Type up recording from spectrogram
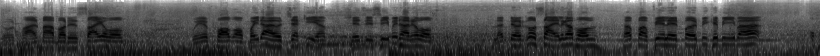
โดนผ่านมาบอลเดนไซด์ครับผมเวฟฟอร์มออกไปได้ครับแจ็คกี้ครับเชนซีซีไม่ทันครับผมแล้วเดินเข้าใส่เลยครับผมทางฝั่งเฟียเลสเปิดบีเคบีมาโอ้โห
